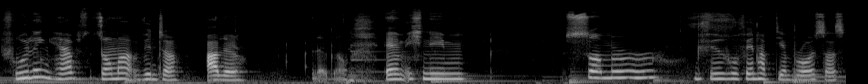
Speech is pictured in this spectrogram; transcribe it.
Frühling, Herbst, Sommer, Winter. Alle. Alle, genau. Ähm, ich nehme Summer. Wie viele Trophäen habt ihr im Brawl Stars?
